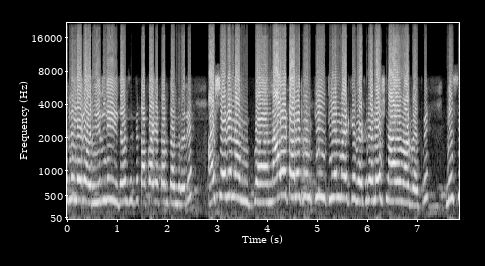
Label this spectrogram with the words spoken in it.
ಅನ್ಲಿಲ್ಲ ರೀ, ಅವ್ರು ಇರ್ಲಿ ಇದೊಂದ್ ಸತಿ ತಪ್ಪಾಗತ್ತ ಅಂತಂದ್ರು ರೀ. ಅಷ್ಟೇ ನಮ್ ನಾವೇ ಟಾಯ್ಲೆಟ್ ರೂಮ್ ಕ್ಲೀನ್ ಮಾಡ್ಕೋಬೇಕ್ರಿ ಎಲ್ಲ ನಾವೇ ಮಾಡ್ಬೇಕ್ರಿ. ಮಿಸ್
